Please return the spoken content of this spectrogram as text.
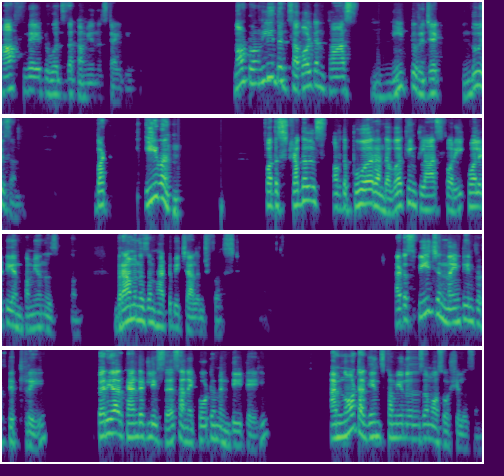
halfway towards the communist ideal. Not only did subaltern castes need to reject Hinduism, but even for the struggles of the poor and the working class for equality and communism, Brahmanism had to be challenged first. At a speech in 1953, Periyar candidly says, and I quote him in detail, I'm not against communism or socialism.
